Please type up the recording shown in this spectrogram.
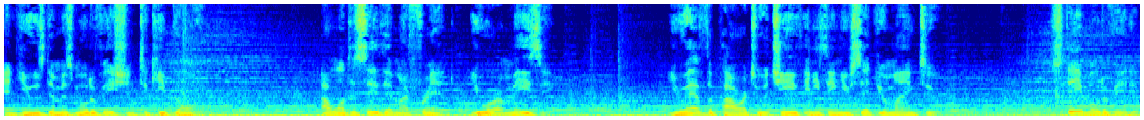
and use them as motivation to keep going. I want to say that, my friend, you are amazing. You have the power to achieve anything you set your mind to. Stay motivated,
